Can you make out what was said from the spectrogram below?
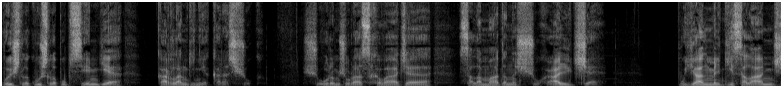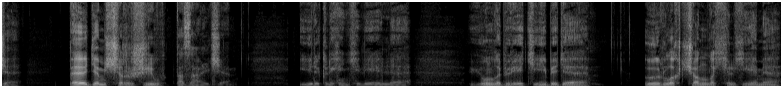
вышлы-кушлы пупсемде карлангине карас щук. Шурым журас хвача, саламаданы щухальче. Пуян мілгі саланче, пәдем шыржив тазальче. Иреклехен хевелі, юнлы бүре тибеде, ырлық чанлы хелхеме,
